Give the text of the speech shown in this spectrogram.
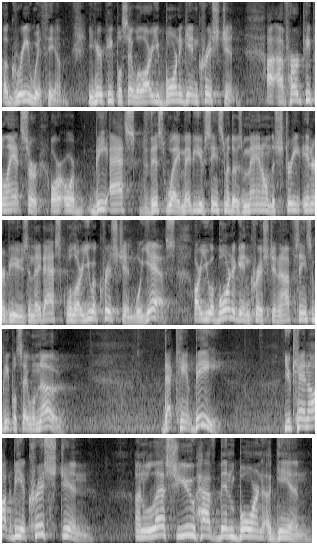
agree with him. You hear people say, Well, are you born again Christian? I've heard people answer or, or be asked this way. Maybe you've seen some of those man on the street interviews, and they'd ask, Well, are you a Christian? Well, yes. Are you a born again Christian? And I've seen some people say, Well, no. That can't be. You cannot be a Christian unless you have been born again.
